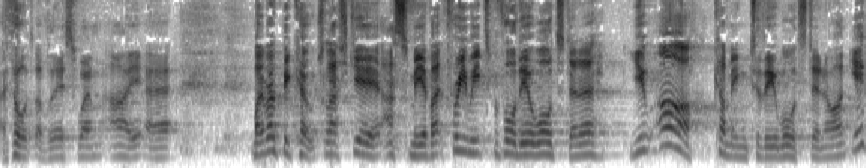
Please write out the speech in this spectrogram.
I thought of this when I, uh, my rugby coach last year asked me about three weeks before the awards dinner, You are coming to the awards dinner, aren't you?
